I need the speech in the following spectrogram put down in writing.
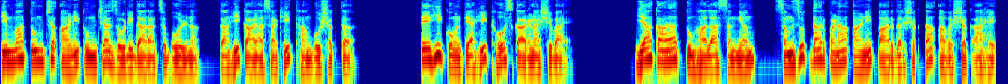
किंवा तुमचं आणि तुमच्या जोडीदाराचं बोलणं काही काळासाठी थांबू शकतं. तेही कोणत्याही ठोस कारणाशिवाय. या काळात तुम्हाला संयम समजूतदारपणा आणि पारदर्शकता आवश्यक आहे.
